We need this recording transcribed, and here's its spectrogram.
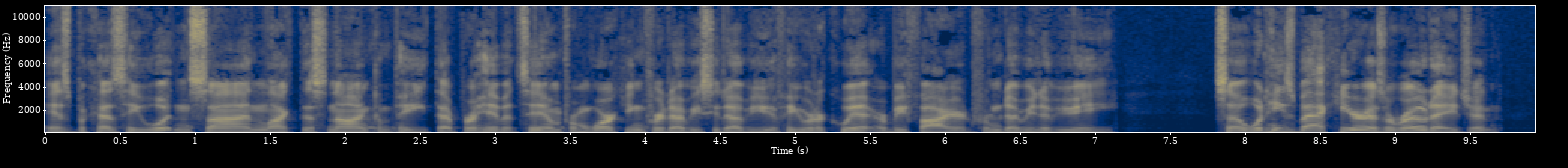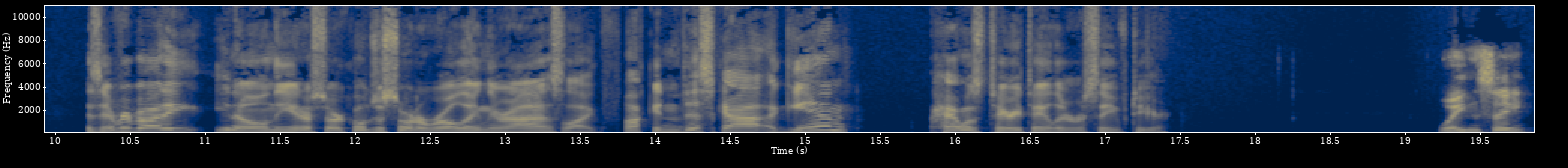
is because he wouldn't sign like this non compete that prohibits him from working for WCW if he were to quit or be fired from WWE. So when he's back here as a road agent, is everybody, you know, on the inner circle just sort of rolling their eyes like, fucking this guy again? How was Terry Taylor received here? Wait and see.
